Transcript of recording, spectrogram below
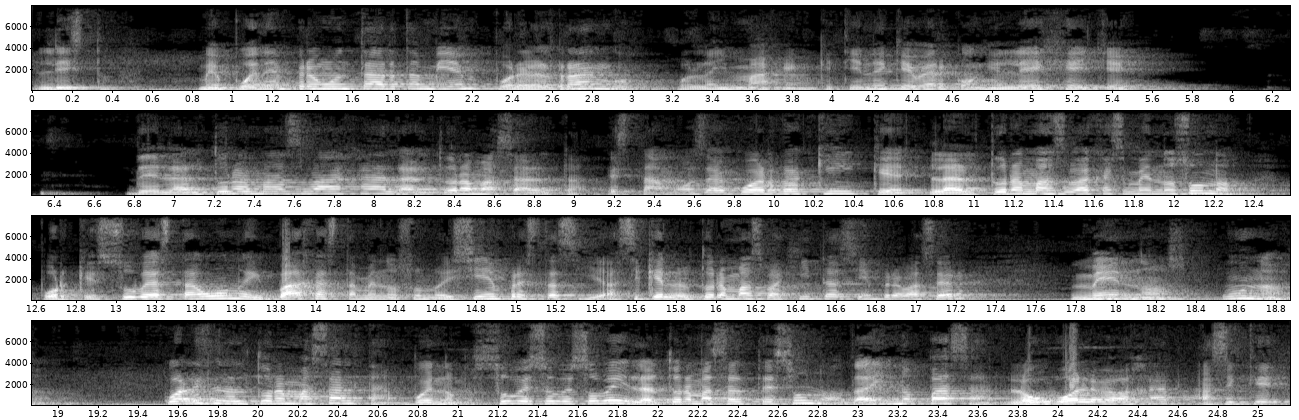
Listo. Me pueden preguntar también por el rango o la imagen que tiene que ver con el eje Y. De la altura más baja a la altura más alta. Estamos de acuerdo aquí que la altura más baja es menos 1, porque sube hasta 1 y baja hasta menos 1 y siempre está así. Así que la altura más bajita siempre va a ser menos 1. ¿Cuál es la altura más alta? Bueno, pues sube, sube, sube y la altura más alta es 1. De ahí no pasa, luego vuelve a bajar. Así que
